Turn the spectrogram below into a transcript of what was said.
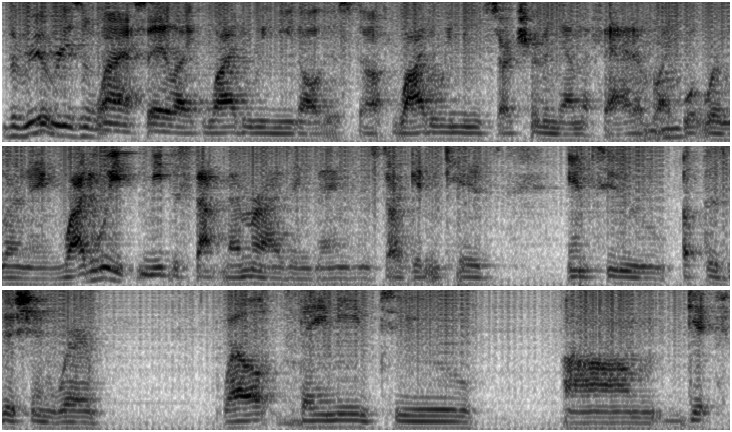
the real reason why I say like, why do we need all this stuff? Why do we need to start trimming down the fat of like what we're learning? Why do we need to stop memorizing things and start getting kids into a position where, well, they need to um, get f-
